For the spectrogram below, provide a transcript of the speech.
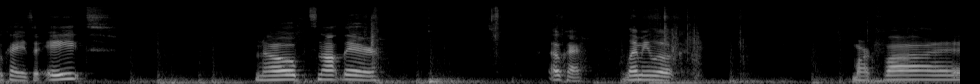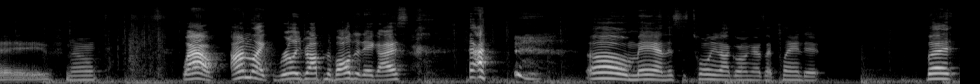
Okay, is it 8? Nope, it's not there. Okay, let me look. Mark 5. No. Wow, I'm like really dropping the ball today, guys. oh man, this is totally not going as I planned it. But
